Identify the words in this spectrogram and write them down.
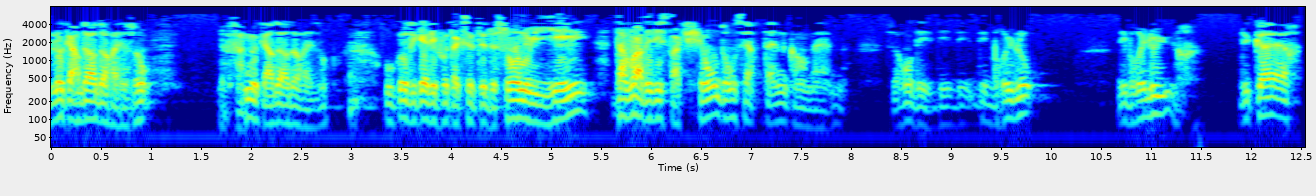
le quart d'heure de raison, le fameux quart d'heure de raison, au cours duquel il faut accepter de s'ennuyer, d'avoir des distractions, dont certaines quand même seront des, brûlots, des brûlures du cœur,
